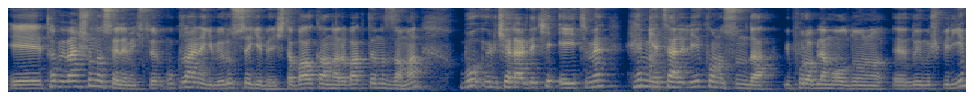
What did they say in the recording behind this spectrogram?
E, tabii ben şunu da söylemek istiyorum. Ukrayna gibi, Rusya gibi işte Balkanlara baktığımız zaman bu ülkelerdeki eğitimin hem yeterliliği konusunda bir problem olduğunu e, duymuş biriyim.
